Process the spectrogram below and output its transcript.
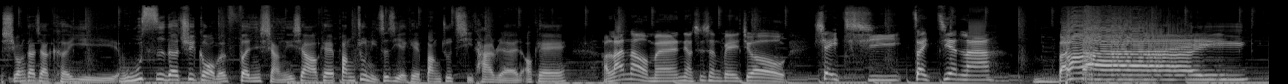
希望大家可以无私的去跟我们分享一下，OK，帮助你自己，也可以帮助其他人，OK。好啦，那我们鸟事生飞就下一期再见啦，拜拜。拜。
